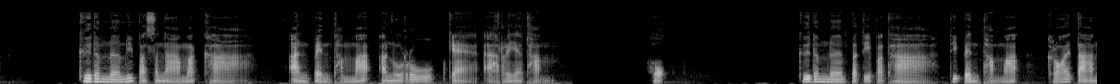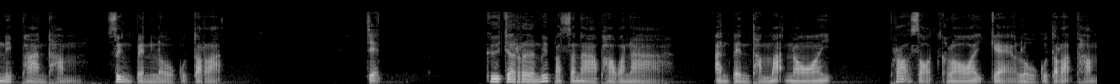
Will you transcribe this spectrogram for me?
5. คือดำเนินวิปัสสนามัคคาอันเป็นธรรมะอนุรูปแก่อริยธรรม 6. คือดำเนินปฏิปทาที่เป็นธรรมะ คล้อยตามนิพพานธรรม ซึ่งเป็นโลกุตระ 7. คือเจริญวิปัสสนาภาวนา อันเป็นธรรมะน้อย เพราะสอดคล้อยแก่โลกุตระธรรม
